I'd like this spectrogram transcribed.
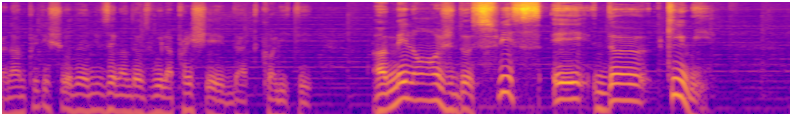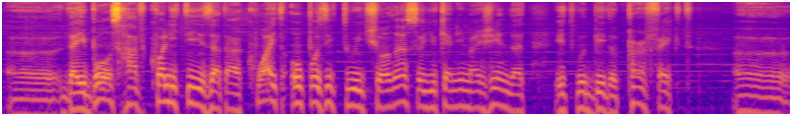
and I'm pretty sure the New Zealanders will appreciate that quality. Un mélange de Suisse et de Kiwi. Uh, they both have qualities that are quite opposite to each other, so you can imagine that it would be the perfect uh,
